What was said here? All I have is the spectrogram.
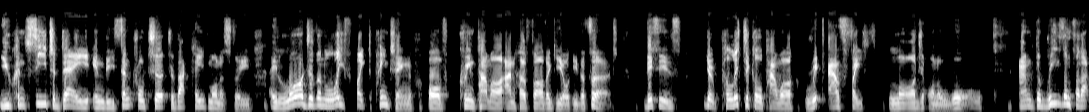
you can see today in the central church of that cave monastery a larger than life height painting of Queen Tamar and her father Giorgi III. This is you know, political power writ as faith large on a wall. And the reason for that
